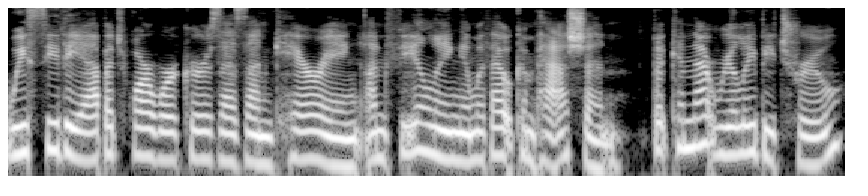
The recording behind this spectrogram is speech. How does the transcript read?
We see the abattoir workers as uncaring, unfeeling, and without compassion. But can that really be true?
